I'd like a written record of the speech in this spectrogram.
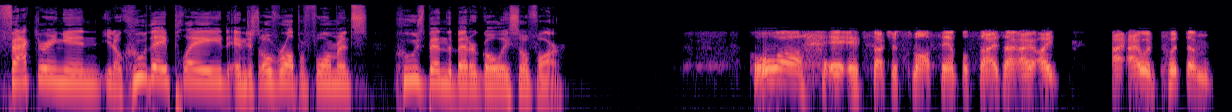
Factoring in, you know, who they played and just overall performance, who's been the better goalie so far? Well, it, it's such a small sample size. I, I, I would put them.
